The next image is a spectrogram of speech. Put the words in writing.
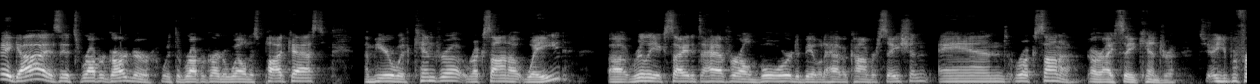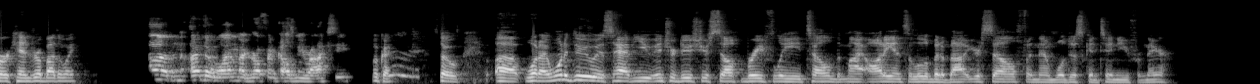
Hey guys, it's Robert Gardner with the Robert Gardner Wellness Podcast. I'm here with Kendra Roxana Wade. Uh, really excited to have her on board to be able to have a conversation. And Roxana, or I say Kendra. You prefer Kendra, by the way? Um, either one. My girlfriend calls me Roxy. Okay. So, uh, what I want to do is have you introduce yourself briefly, tell my audience a little bit about yourself, and then we'll just continue from there.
